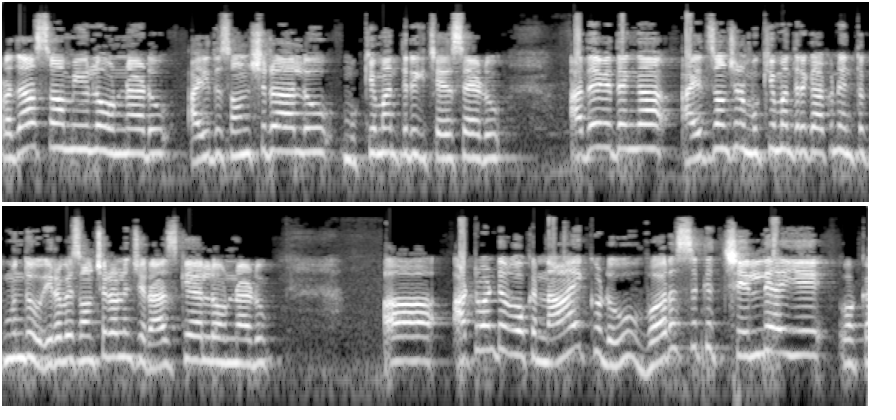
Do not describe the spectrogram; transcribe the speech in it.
ప్రజాస్వామ్యంలో ఉన్నాడు ఐదు సంవత్సరాలు ముఖ్యమంత్రి చేశాడు. అదేవిధంగా ఐదు సంవత్సరాలు ముఖ్యమంత్రి కాకుండా ఇంతకుముందు ఇరవై సంవత్సరాల నుంచి రాజకీయాల్లో ఉన్నాడు. అటువంటి ఒక నాయకుడు వరుసకి చెల్లి అయ్యే ఒక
